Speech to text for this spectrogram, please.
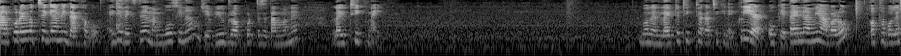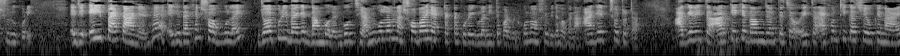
তারপরে হচ্ছে গিয়ে আমি দেখাবো। এই যে দেখছেন, আমি বলছি না যে ভিউ ড্রপ করতেছে, তার মানে লাইভ ঠিক নাই। বলেন লাইভটা ঠিকঠাক আছে কি নাই? ক্লিয়ার ওকে তাইলে আমি আবারও কথা বলা শুরু করি। এই যে এই প্যাটার্নের হ্যাঁ এই যে দেখেন সবগুলাই জয়পুরি ব্যাগের দাম বলেন, বলছি। আমি বললাম না, সবাই একটা একটা করে এগুলা নিতে পারবেন, কোনো অসুবিধা হবে না। আগের ছোটটা, আগের এইটা, আর কে কে দাম জানতে চাও? এটা এখন ঠিক আছে, ওকে নাই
